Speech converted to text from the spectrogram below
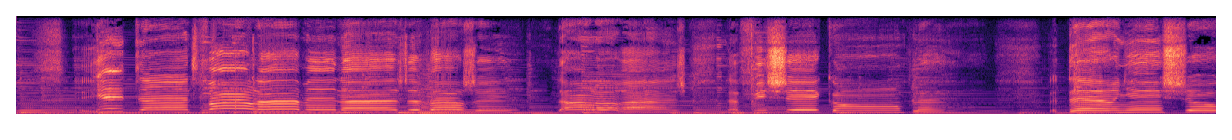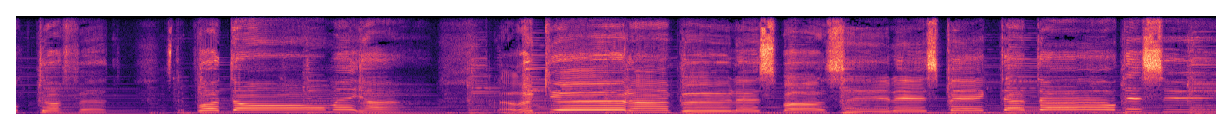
Il est temps de faire le ménage de berger dans l'orage, l'affiché complet. Le dernier show que t'as fait, c'était pas ton meilleur. Le recul un peu, laisse passer les spectateurs déçus.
